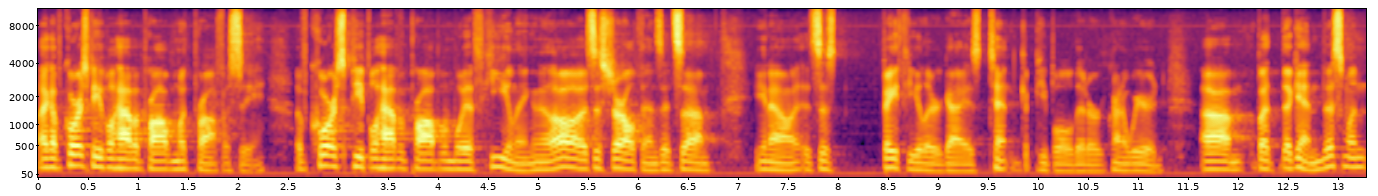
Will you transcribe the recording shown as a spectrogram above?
Like, of course, people have a problem with prophecy. Of course, people have a problem with healing. Oh, it's just charlatans. It's, um, you know, it's just faith healer guys, tent people that are kind of weird. Um, but again, this one,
